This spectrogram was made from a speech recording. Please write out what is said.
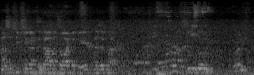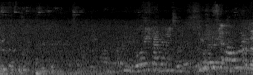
जसं शिक्षकांचं कामाचं वाटप आहे नजर मार. अर्धा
